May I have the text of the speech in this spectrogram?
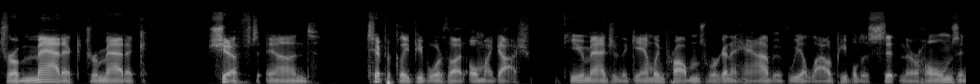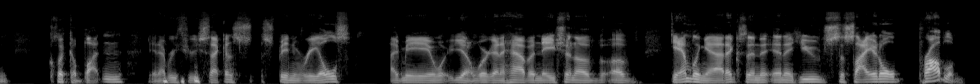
dramatic, dramatic shift. And typically people would have thought, oh my gosh, can you imagine the gambling problems we're going to have if we allowed people to sit in their homes and click a button and every three seconds spin reels? I mean, you know, we're going to have a nation of of gambling addicts and, and a huge societal problem.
